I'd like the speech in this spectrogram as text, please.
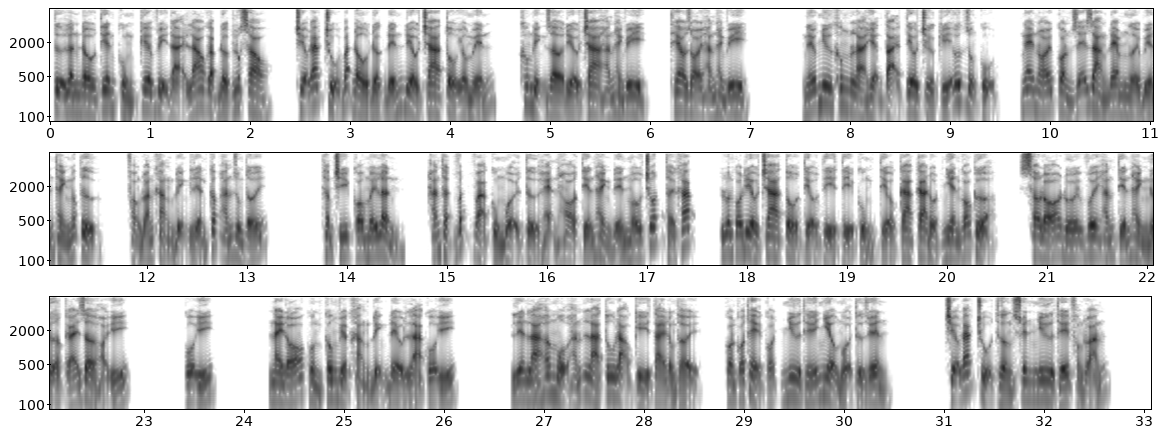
Tự lần đầu tiên cùng kia vị đại lao gặp được lúc sau, triệu đắc trụ bắt đầu được đến điều tra tổ yêu mến, không định giờ điều tra hắn hành vi, theo dõi hắn hành vi. Nếu như không là hiện tại tiêu trừ ký ức dụng cụ, nghe nói còn dễ dàng đem người biến thành ngốc tử, phỏng đoán khẳng định liền cấp hắn dùng tới. Thậm chí có mấy lần hắn thật vất vả cùng mọi tử hẹn hò tiến hành đến mấu chốt thời khắc, luôn có điều tra tổ tiểu tỷ tỷ cùng tiểu ca ca đột nhiên gõ cửa, sau đó đối với hắn tiến hành nửa cái giờ hỏi ý. Cố ý. Này đó cùng công việc khẳng định đều là cố ý. Liền là hâm mộ hắn là tu đạo kỳ tài đồng thời, còn có thể có như thế nhiều mọi tử duyên. Triệu đắc trụ thường xuyên như thế phỏng đoán.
